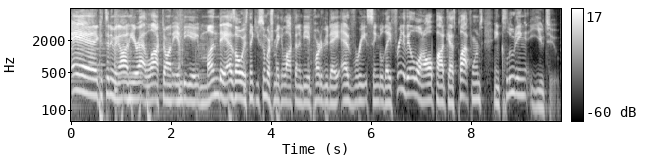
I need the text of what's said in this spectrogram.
And continuing on here at Locked On NBA Monday. As always, thank you so much for making Locked On NBA part of your day every single day. Free and available on all podcast platforms, including YouTube.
